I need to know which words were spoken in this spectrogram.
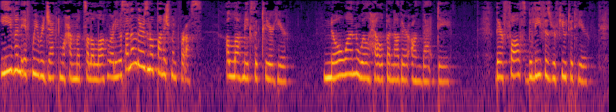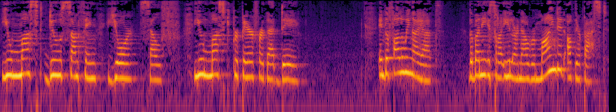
Even if we reject Muhammad sallallahu alaihi wasallam, there is no punishment for us. Allah makes it clear here. No one will help another on that day. Their false belief is refuted here. You must do something yourself. You must prepare for that day. In the following ayat, the Bani Israel are now reminded of their past,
